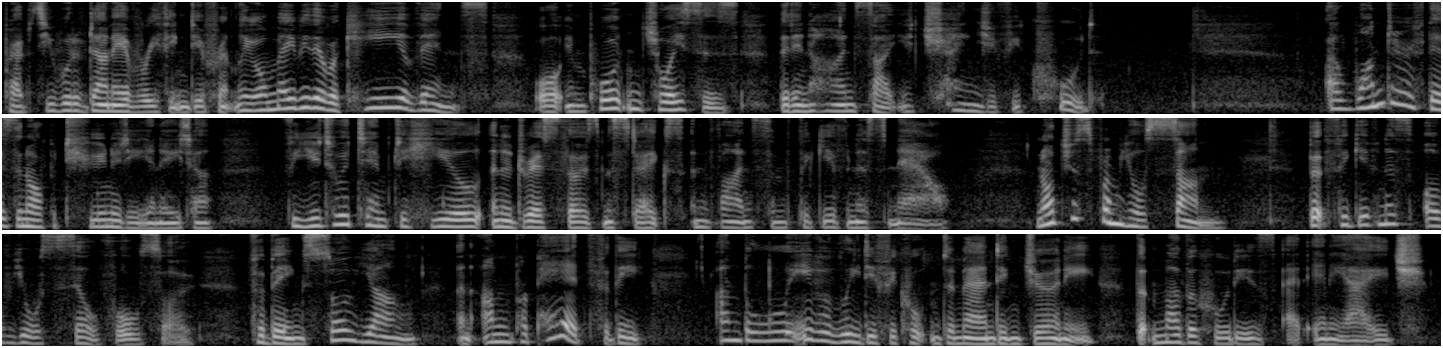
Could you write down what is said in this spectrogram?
Perhaps you would have done everything differently, or maybe there were key events or important choices that in hindsight you'd change if you could. I wonder if there's an opportunity, Anita, for you to attempt to heal and address those mistakes and find some forgiveness now. Not just from your son, but forgiveness of yourself also for being so young and unprepared for the unbelievably difficult and demanding journey that motherhood is at any age.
